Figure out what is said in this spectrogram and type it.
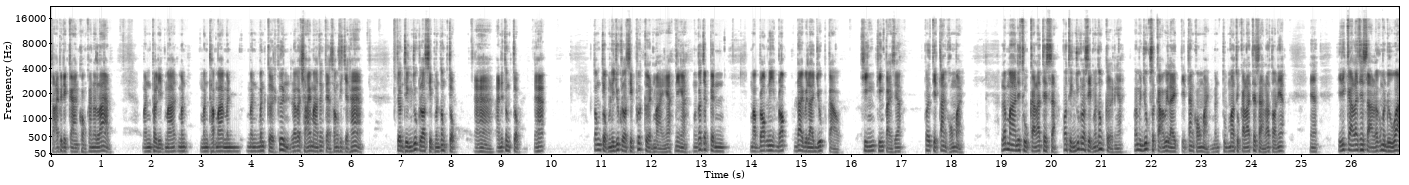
สายปฏิบัติการของคณะราษฎรมันผลิตมามัน มันทำมามันมันมันเกิดขึ้นแล้วก็ใช้มาตั้งแต่2475จนถึงยุครอสิบมันต้องจบอ่าอันนี้ต้องจบนะฮะต้องจบในยุครอสิบเพื่อเกิดใหม่ไงนี่ไงมันก็จะเป็นมาบล็อกนี้บล็อกได้เวลายุบเก่าทิ้งทิ้งไปเสียเพื่อติดตั้งของใหม่ แล้วมาที่ถูกการรัฐเทศะพอถึงยุครอสิบมันต้องเกิดไงเพราะมันยุคสกาวิไลติดตั้งของใหม่มันมาถูกการรัฐเทศะแล้วตอนเนี้ยนะทีนี้การรัฐเทศะเราก็มาดูว่า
